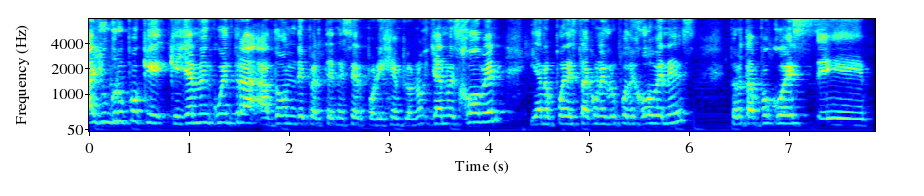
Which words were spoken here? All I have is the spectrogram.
hay un grupo que, que ya no encuentra a dónde pertenecer, por ejemplo, ¿no? Ya no es joven, ya no puede estar con el grupo de jóvenes, pero tampoco es eh,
